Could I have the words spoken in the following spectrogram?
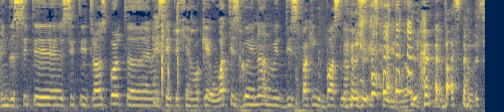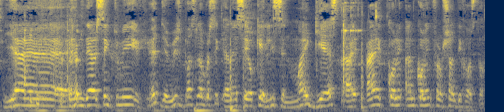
in the city city transport uh, and I say to him, okay, what is going on with this fucking bus number 60, you know? Bus numbers. Yeah, yeah, yeah. and they are saying to me, yeah, there is bus number six, and I say, okay, listen, my guest, I, I calling, I'm calling from Shanti Hostel,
